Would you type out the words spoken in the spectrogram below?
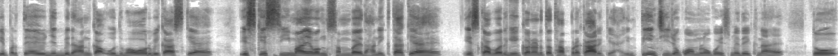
कि प्रत्यायोजित विधान का उद्भव और विकास क्या है, इसकी सीमा एवं संवैधानिकता क्या है, इसका वर्गीकरण तथा प्रकार क्या है। इन तीन चीज़ों को हम लोगों को इसमें देखना है। तो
